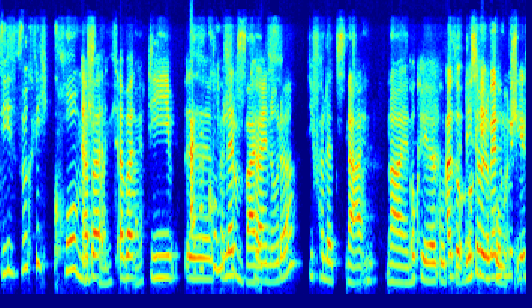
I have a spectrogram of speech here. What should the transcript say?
die ist wirklich komisch Aber, manchmal. aber die äh, komische verletzt keinen, oder? Die verletzt Nein, keinen. nein. Okay, ja gut. Also, okay. Okay, wenn du, mit ihr,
